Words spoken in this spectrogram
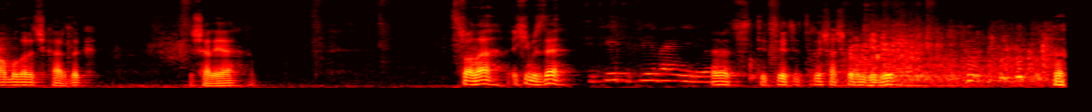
Bambuları çıkardık dışarıya. Sonra ikimiz de Titriye titriye ben geliyorum. evet titre titre şaşkınım geliyor.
